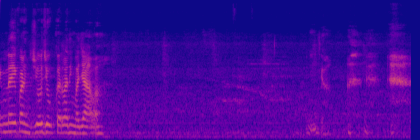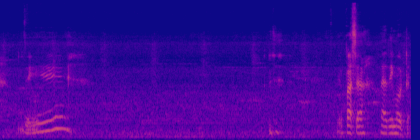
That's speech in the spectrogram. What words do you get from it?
એમને પણ જો જોગ કરવાની મજા આવે જા. જોઈએ. પાછા રિમોટથી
